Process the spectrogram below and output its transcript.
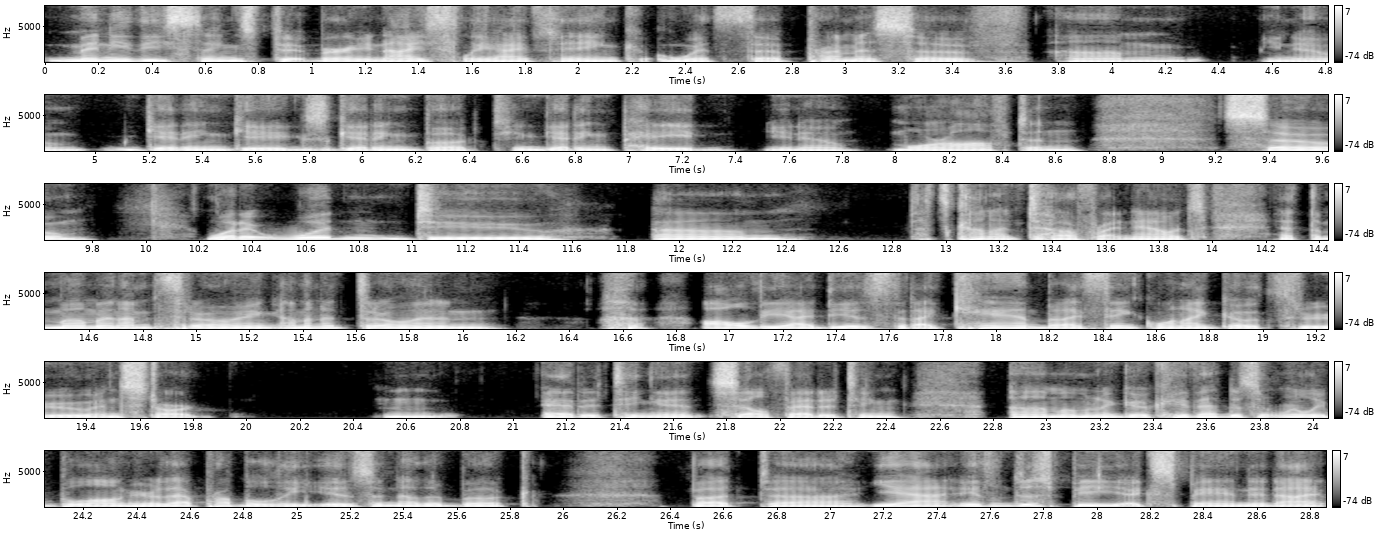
many of these things fit very nicely, I think, with the premise of um, you know getting gigs getting booked and getting paid you know more often. So what it wouldn't do um that's kind of tough right now. It's at the moment i'm throwing i'm going to throw in all the ideas that i can but i think when i go through and start mm, editing it self editing um, i'm going to go okay that doesn't really belong here. That probably is another book. But uh, yeah it'll just be expanded. I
